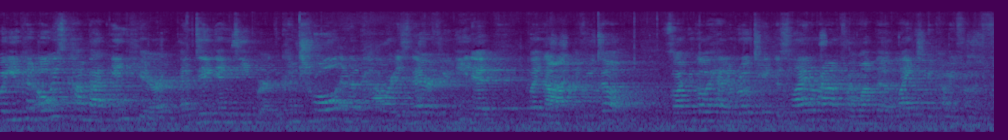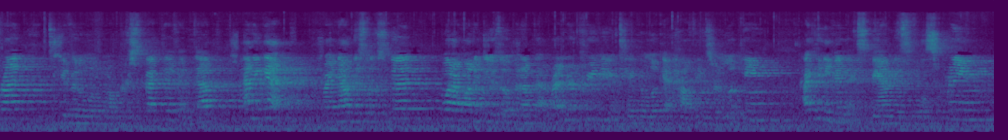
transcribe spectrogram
but you can always come back in here and dig in deeper. The control and the power is there if you need it, but not if you don't. So I can go ahead and rotate this light around if I want the light to be coming from the front to give it a little more perspective and depth. And again, right now this looks good. What I want to do is open up that render preview and take a look at how things are looking. I can even expand this full screen.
